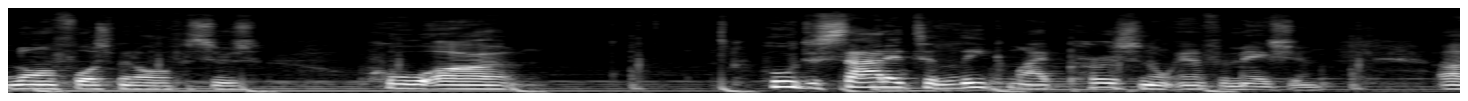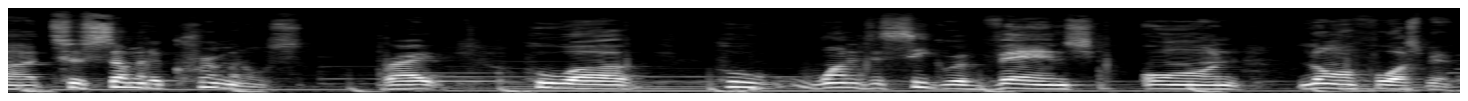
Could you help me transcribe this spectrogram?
law enforcement officers who are who decided to leak my personal information uh, to some of the criminals, right? Who uh, who wanted to seek revenge on law enforcement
